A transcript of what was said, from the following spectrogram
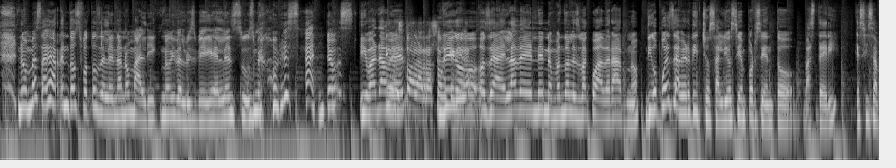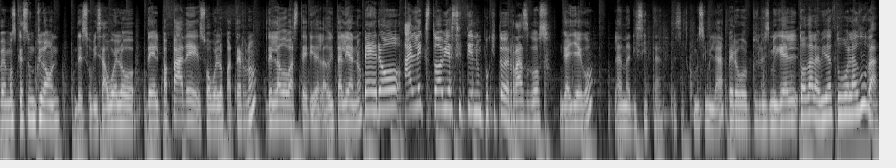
Nomás agarren dos fotos del enano maligno y de Luis Miguel en sus mejores años y van a Tienes ver. toda la razón, Digo, querida. o sea, el ADN nomás no les va a cuadrar, ¿no? Digo, puedes haber dicho salió 100% Basteri, que sí sabemos que es un clon de su bisabuelo, del papá de su abuelo paterno, del lado Basteri, del lado italiano. Pero Alex todavía sí tiene un poquito de rasgos gallego. La naricita es como similar, pero pues Luis Miguel toda la vida tuvo la duda,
